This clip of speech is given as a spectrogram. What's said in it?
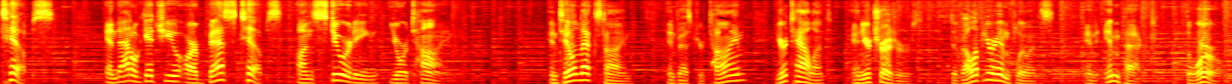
tips and that'll get you our best tips on stewarding your time. Until next time, invest your time, your talent, and your treasures, develop your influence, and impact the world.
